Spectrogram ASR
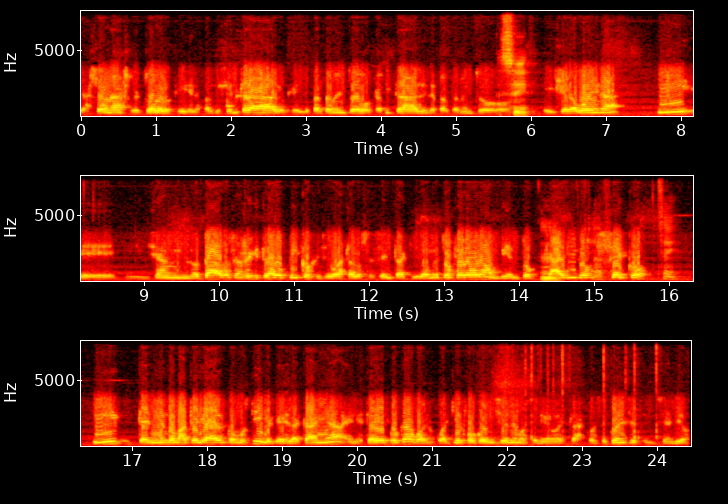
las zonas sobre todo lo que es la parte central, lo que es el departamento capital, el departamento sí. eh, Buena, y, se han notado, se han registrado picos que llegó hasta los 60 kilómetros por hora, un viento mm. cálido, seco, sí y teniendo material combustible, que es la caña, en esta época, bueno, cualquier foco de incendio hemos tenido estas consecuencias incendios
